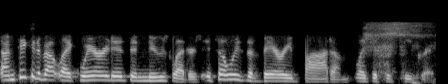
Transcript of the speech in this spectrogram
I'm thinking about like where it is in newsletters. It's always the very bottom, like it's a secret.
